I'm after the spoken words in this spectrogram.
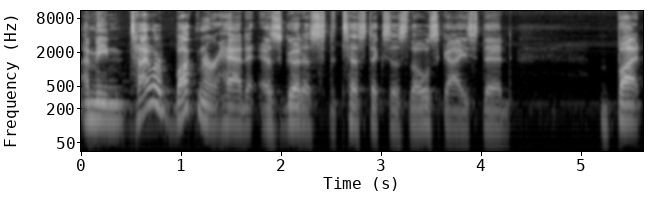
I mean, Tyler Buchner had as good a statistics as those guys did, but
